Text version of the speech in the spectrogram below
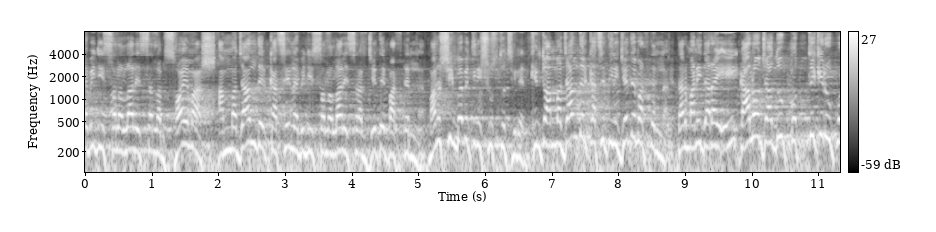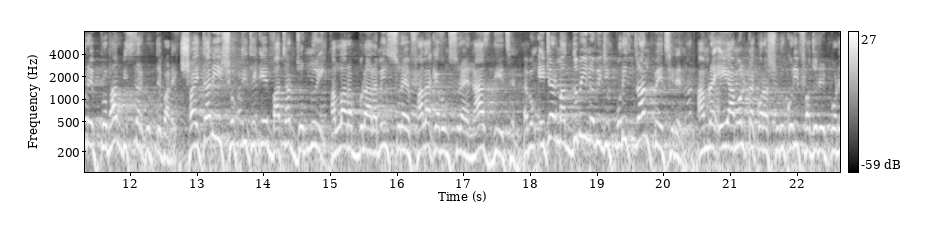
নবীজি সাল্লাহ সাল্লাম ছয় মাস আম্মাজানদের কাছে নবীজি সাল্লাহ ইসলাম যেতে পারতেন না। মানসিকভাবে তিনি সুস্থ ছিলেন, কিন্তু আম্মাজানদের কাছে তিনি যেতে পারতেন না। তার মানে দ্বারা এই কালো জাদু প্রত্যেকের উপরে প্রভাব বিস্তার করতে পারে। শয়তানি শক্তি থেকে বাঁচার জন্যই আল্লাহ রাব্বুল আলমিন সুরায় ফালাক এবং সুরায় নাচ দিয়েছেন এবং এটার মাধ্যমেই নবীজি পরিত্রাণ পেয়েছিলেন। আমরা এই আমলটা করা শুরু করি ফজরের পরে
